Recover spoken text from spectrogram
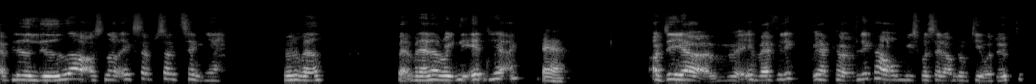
er blevet leder og sådan noget, ikke? Så, så tænkte jeg, ja, ved du hvad, Hva- hvordan er du egentlig endt her, ikke? Ja. Og det er i hvert fald ikke, jeg kan i hvert fald ikke have overbevist mig selv om, at jeg var dygtig.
